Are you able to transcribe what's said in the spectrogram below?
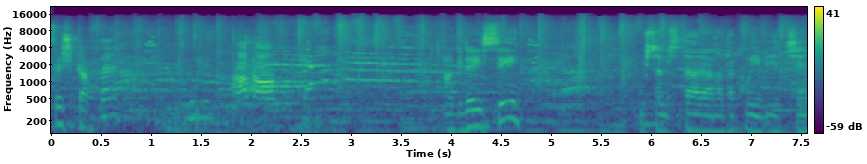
Chceš kafe? Ano. A kde jsi? Už jsem stará na takové věci.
